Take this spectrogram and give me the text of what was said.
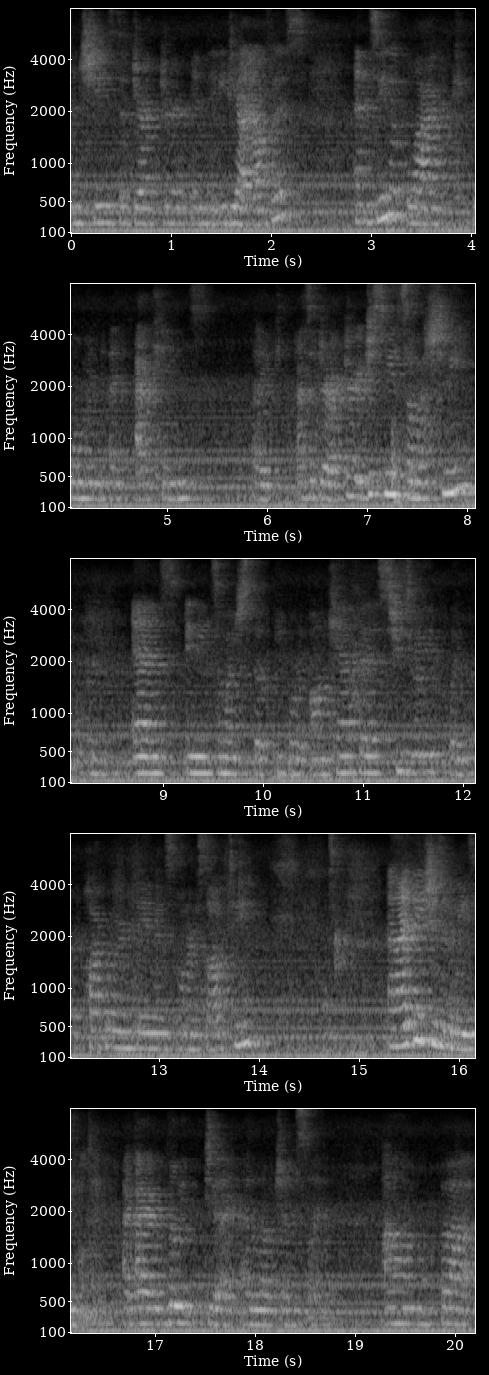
and she's the director in the EDI office. And seeing a black woman at, at King's, like as a director, it just means so much to me. And it means so much to the people like, on campus. She's really like popular and famous on our Soph team. And I think she's an amazing woman. I, I really do. I, I love Jen Slade. Um, but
